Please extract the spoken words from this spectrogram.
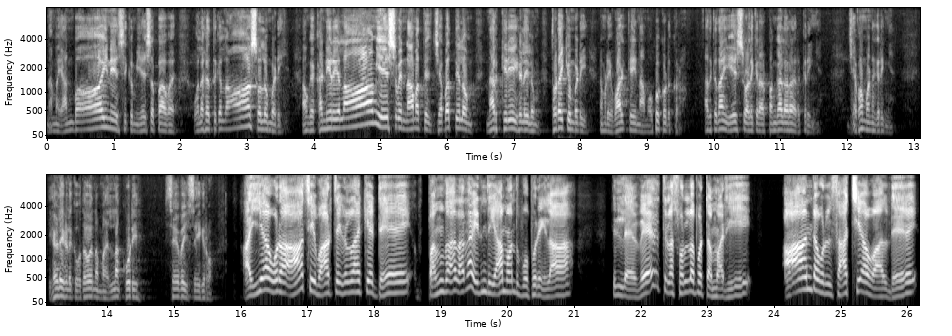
நம்மை அன்பாய் நேசிக்கும் இயேசப்பாவை உலகத்துக்கெல்லாம் சொல்லும்படி அவங்க கண்ணீரையெல்லாம் இயேசுவின் நாமத்தில் ஜெபத்திலும் நற்கிரியைகளிலும் துடைக்கும்படி நம்முடைய வாழ்க்கையை நாம் ஒப்புக் கொடுக்குறோம் அதுக்கு தான் இயேசு அழைக்கிறார் பங்காளராக இருக்கிறீங்க. ஜெபம் பண்ணுகிறீங்க. ஏழைகளுக்கு உதவ நம்ம எல்லாம் கூடி சேவை செய்கிறோம். ஐயா ஒரு ஆசை வார்த்தைகள்லாம் கேட்டு பங்காளராக இருந்து ஏமாந்து போப் இல்லை வேதத்தில் சொல்லப்பட்ட மாதிரி ஆண்டவர் சாட்சியாக வாழ்ந்து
